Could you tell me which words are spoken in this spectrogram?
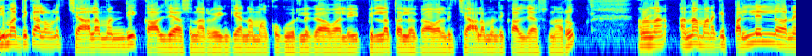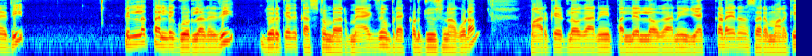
ఈ మధ్య కాలంలో చాలామంది కాల్ చేస్తున్నారు. ఇంకేనా అన్న మాకు గొర్రెలు కావాలి పిల్ల తల్లు కావాలని చాలామంది కాల్ చేస్తున్నారు. అన్న అన్న మనకి పల్లెల్లో అనేది పిల్ల తల్లి గొర్రెలు అనేది దొరికేది కష్టం బ్రదర్. మ్యాక్సిమం ఇప్పుడు ఎక్కడ చూసినా కూడా మార్కెట్లో కానీ పల్లెల్లో కానీ ఎక్కడైనా సరే మనకి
